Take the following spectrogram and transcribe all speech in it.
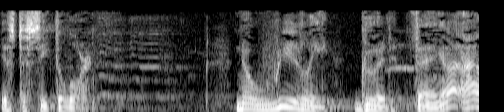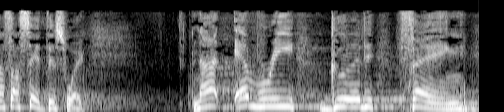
is to seek the Lord. No really good thing. I, I'll, I'll say it this way. Not every good thing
